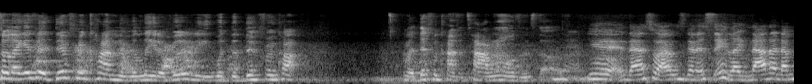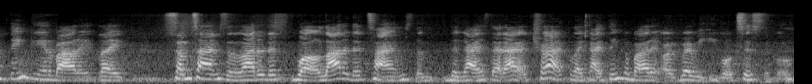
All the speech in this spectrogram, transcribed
So like, it's a different kind of relatability with the different kind. With different kinds of Tyrones and stuff. Yeah, and that's what I was gonna say. Like now that I'm thinking about it, like sometimes a lot of the well, a lot of the times the the guys that I attract, like I think about it, are very egotistical.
